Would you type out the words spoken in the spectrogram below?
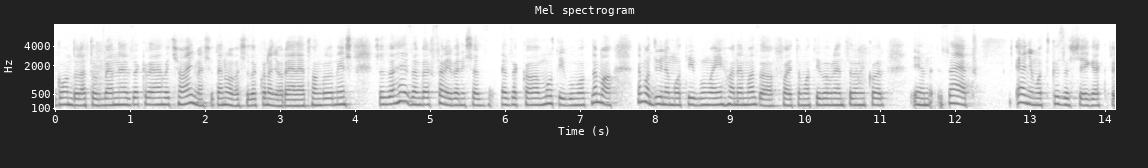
gondolatok benne ezekre, hogyha egymás után olvasod, akkor nagyon rá lehet hangolódni, és, és ez a Heisenberg szemében is ez, ezek a motivumok, nem a, nem a dűne motivumai, hanem az a fajta motivumrendszer, amikor ilyen zárt elnyomott közösségek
